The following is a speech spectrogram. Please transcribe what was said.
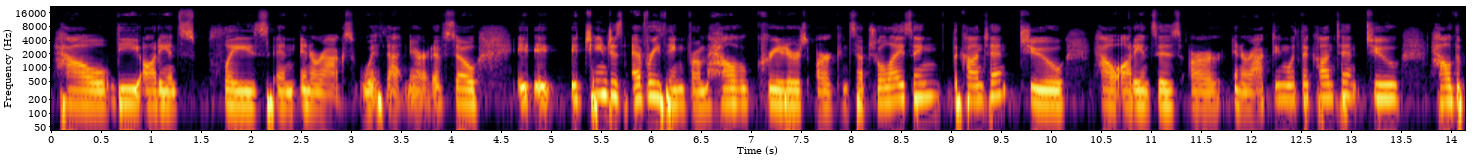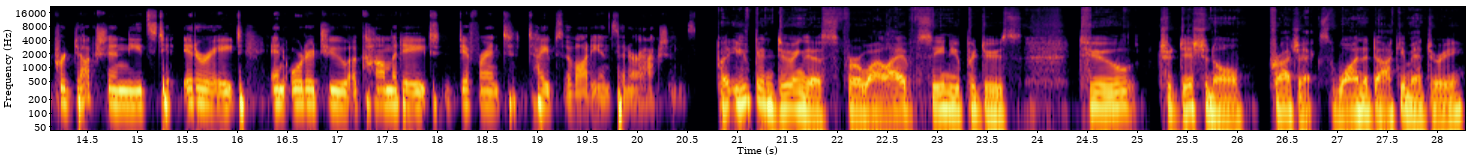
how the audience plays and interacts with that narrative. So it, it, it, changes everything from how creators are conceptualizing the content to how audiences are interacting with the content to how the production needs to iterate in order to accommodate different types of audience interactions. But you've been doing this for a while. I've seen you produce two traditional projects one a documentary,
